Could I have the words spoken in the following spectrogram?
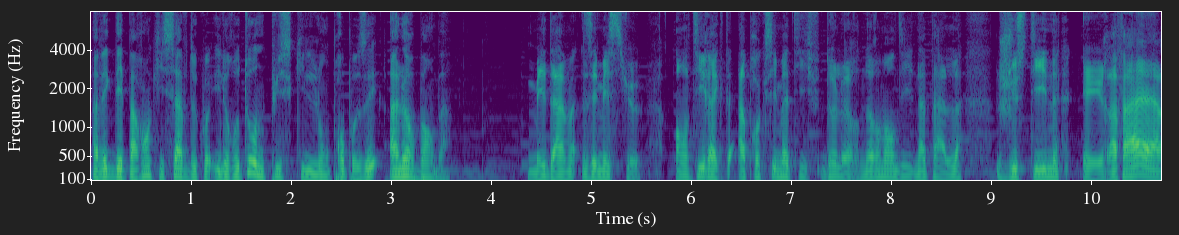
avec des parents qui savent de quoi ils retournent puisqu'ils l'ont proposé à leur bambin. Mesdames et messieurs, en direct approximatif de leur Normandie natale, Justine et Raphaël.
